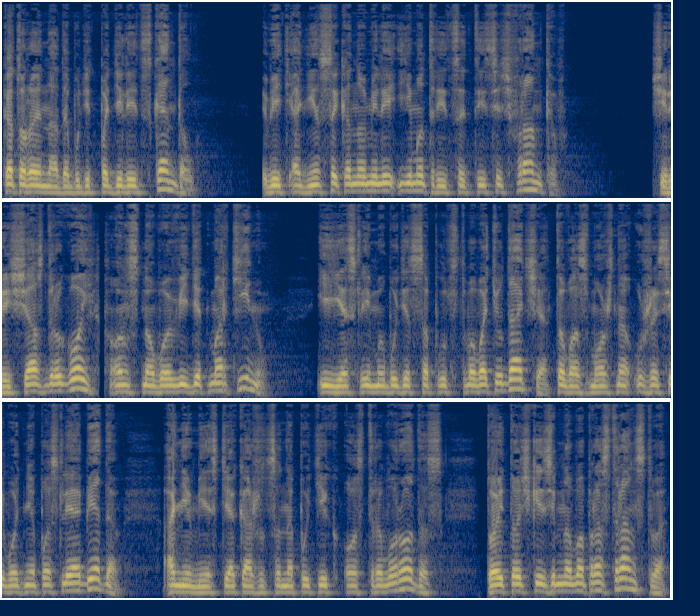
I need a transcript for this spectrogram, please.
которое надо будет поделить с Кэндалл. Ведь они сэкономили ему 30 тысяч франков. Через час-другой он снова увидит Мартину. И если ему будет сопутствовать удача, то, возможно, уже сегодня после обеда они вместе окажутся на пути к острову Родос, той точке земного пространства,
